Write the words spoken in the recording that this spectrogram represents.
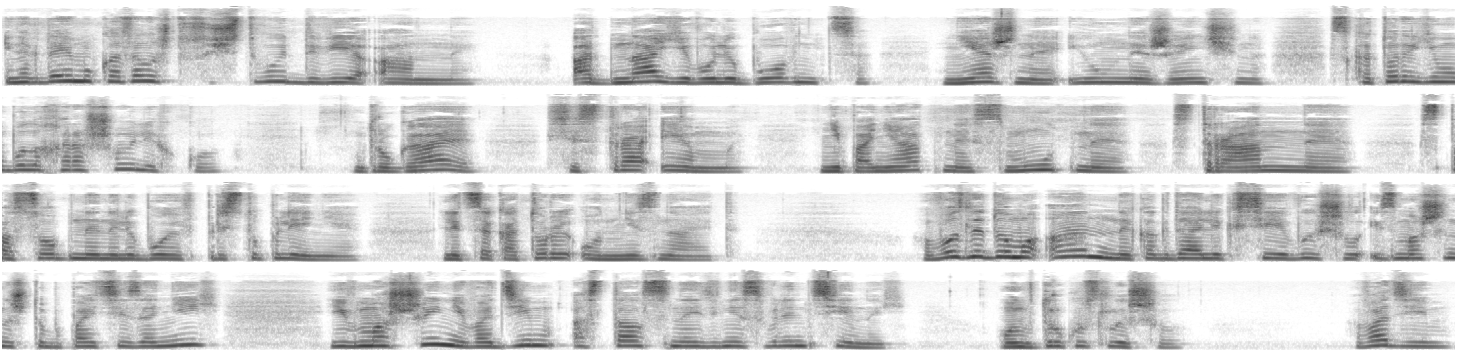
Иногда ему казалось, что существует две Анны. Одна его любовница, нежная и умная женщина, с которой ему было хорошо и легко. Другая — сестра Эммы, непонятная, смутная, странная, способная на любое преступление — лица которой он не знает. Возле дома Анны, когда Алексей вышел из машины, чтобы пойти за ней, и в машине Вадим остался наедине с Валентиной, он вдруг услышал. «Вадим,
